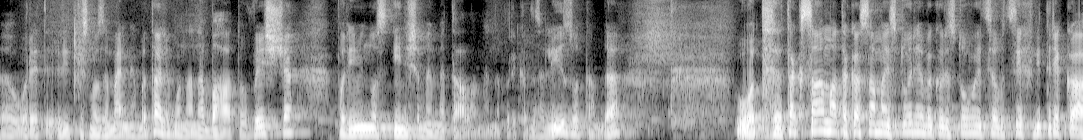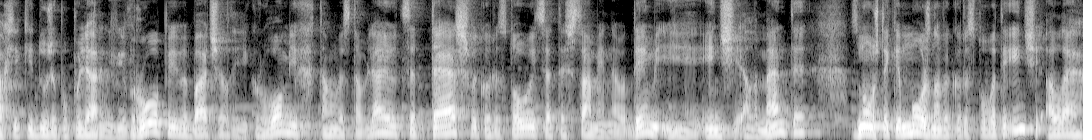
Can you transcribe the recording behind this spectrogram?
говорити рідкісноземельних металів, вона набагато вища порівняно з іншими металами, наприклад, залізо там. Да? От так само, така сама історія використовується в цих вітряках, які дуже популярні в Європі. Ви бачили, і кругом їх там виставляють. Це теж використовується теж самий неодим і інші елементи. Знову ж таки, можна використовувати інші, але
